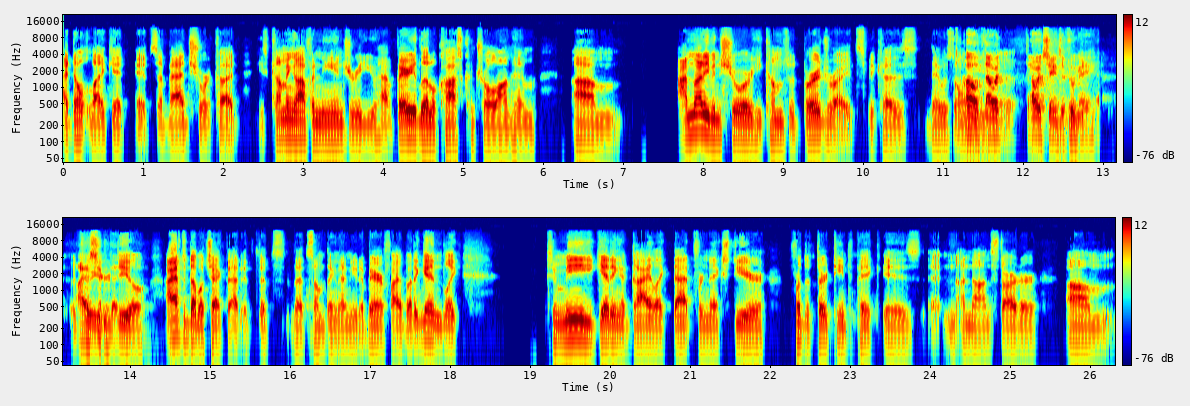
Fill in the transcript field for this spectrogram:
I don't like it. It's a bad shortcut. He's coming off a knee injury. You have very little cost control on him. Um, I'm not even sure he comes with bird rights because there was only Oh, that would uh, that would change it for me. I a two year that- deal. I have to double check that. It, that's that's something that I need to verify. But again, like to me, getting a guy like that for next year for the 13th pick is a a non-starter. Um,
